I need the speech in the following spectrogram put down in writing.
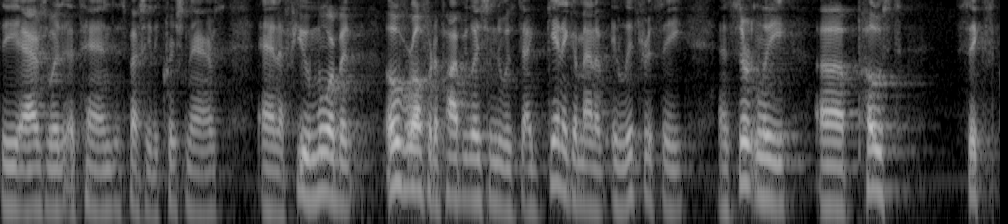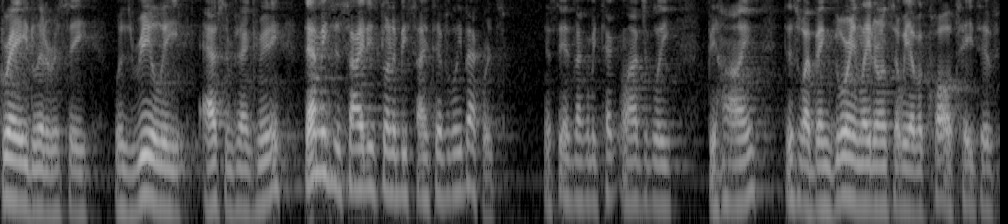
the Arabs would attend, especially the Christian Arabs, and a few more. But overall, for the population, there was a gigantic amount of illiteracy, and certainly uh, post sixth grade literacy was really absent from the community, that means society is going to be scientifically backwards. You understand? It's not going to be technologically behind. This is why Ben Gurion later on said we have a qualitative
